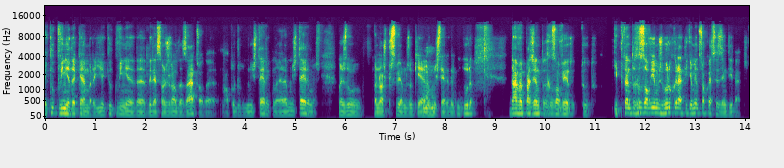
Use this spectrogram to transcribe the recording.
aquilo que vinha da Câmara e aquilo que vinha da Direção-Geral das Artes, ou da, na altura do Ministério, que não era Ministério, mas, mas do, para nós percebermos o que era uhum. o Ministério da Cultura, dava para a gente resolver tudo. E, portanto, resolvíamos burocraticamente só com essas entidades.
